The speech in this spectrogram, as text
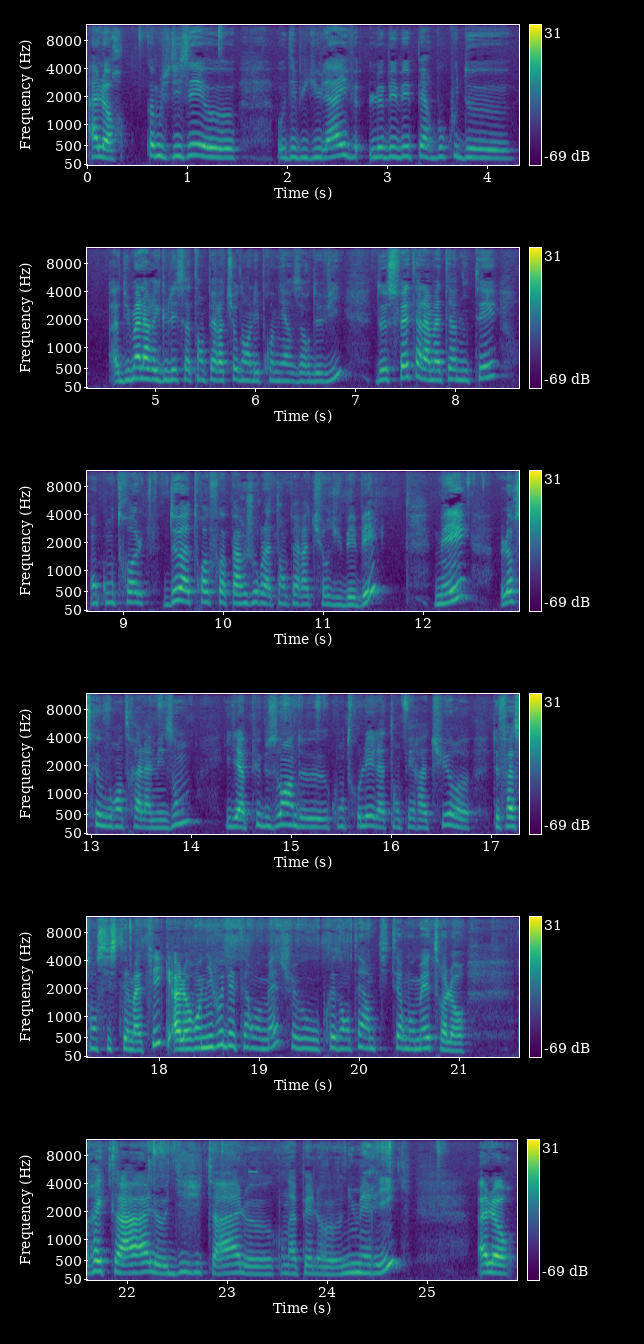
Alors, comme je disais au début du live, le bébé perd beaucoup de, a du mal à réguler sa température dans les premières heures de vie. De ce fait, à la maternité, on contrôle deux à trois fois par jour la température du bébé. Mais lorsque vous rentrez à la maison, il n'y a plus besoin de contrôler la température euh, de façon systématique. Alors au niveau des thermomètres, je vais vous présenter un petit thermomètre alors rectal, euh, digital, euh, qu'on appelle numérique. Alors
